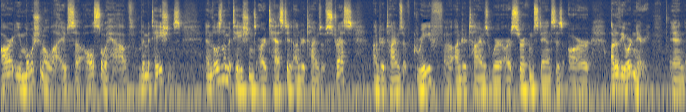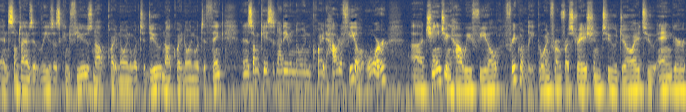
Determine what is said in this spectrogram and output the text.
our emotional lives uh, also have limitations. And those limitations are tested under times of stress, under times of grief, uh, under times where our circumstances are out of the ordinary. And, and sometimes it leaves us confused, not quite knowing what to do, not quite knowing what to think, and in some cases, not even knowing quite how to feel, or uh, changing how we feel frequently, going from frustration to joy to anger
